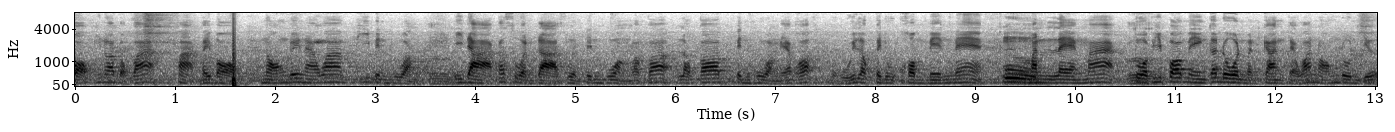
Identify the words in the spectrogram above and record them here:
บอกพี่น้อยบอกว่าฝากไปบอก น้องด้วยนะว่าพี่เป็นห่วงอืมอีด่าก็ส่วนด่าส่วนเป็นห่วงเราก็เราก็เป็นห่วงเนี้ยเพราะโอ้โหเราไปดูคอมเมนต์แม่อืมมันแรงมากอืมตัวพี่ป้อมเองก็โดนเหมือนกัน แต่ว่าน้องโดนเยอะ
